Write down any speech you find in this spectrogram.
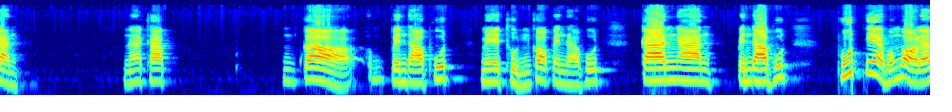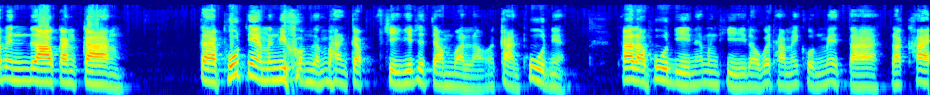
กันนะครับ ก็เป็นดาวพุธเมถุนก็เป็นดาวพุธการงาน เป็นดาวพุธพุธเนี่ยผมบอกแล้วเป็นดาวกลางๆ แต่พุธเนี่ยมันมีความสัมพันธ์กับชีวิตประจำวันเราการพูดเนี่ยถ้าเราพูดดีนะบางทีเราก็ทำให้คนเมตตารักใคร่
